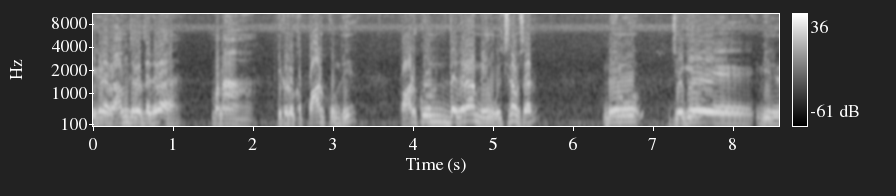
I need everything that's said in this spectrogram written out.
ఇక్కడ రామజల దగ్గర మన ఇక్కడ ఒక పార్క్ ఉంది. పార్క్ దగ్గర మేము వచ్చినాం సార్. మేము జేకే వీరు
